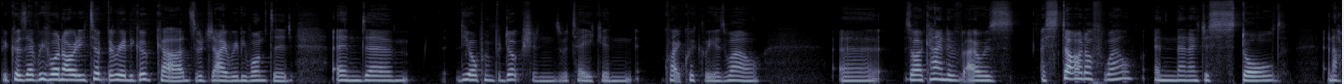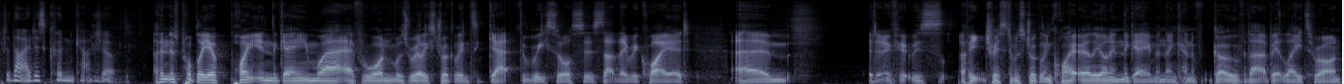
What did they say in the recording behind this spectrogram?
because everyone already took the really good cards, which I really wanted. And um, the open productions were taken quite quickly as well. Uh, so I kind of, I was, I started off well and then I just stalled. And after that, I just couldn't catch up. I think there's probably a point in the game where everyone was really struggling to get the resources that they required. Um, I don't know if it was. I think Tristan was struggling quite early on in the game, and then kind of got over that a bit later on.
